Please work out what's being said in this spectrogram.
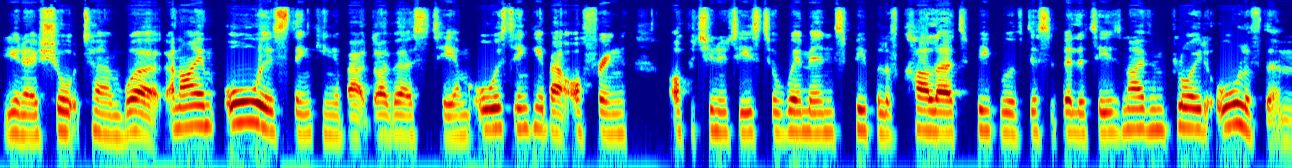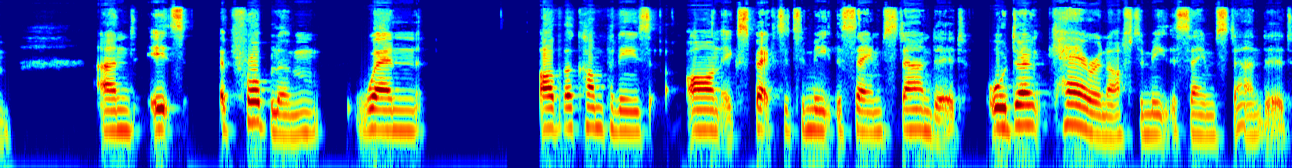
you know short-term work. And i'm always thinking about diversity. I'm always thinking about offering opportunities to women to people of color to people with disabilities. And i've employed all of them. And it's a problem when other companies aren't expected to meet the same standard or don't care enough to meet the same standard.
